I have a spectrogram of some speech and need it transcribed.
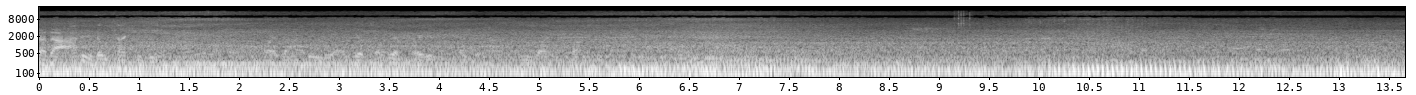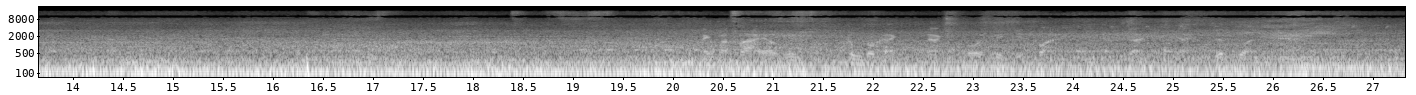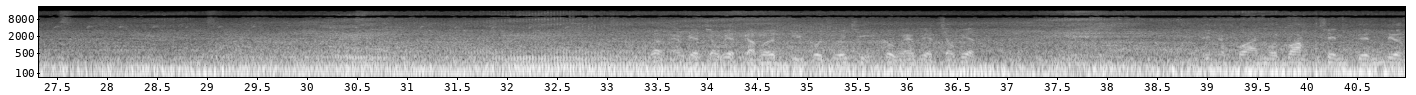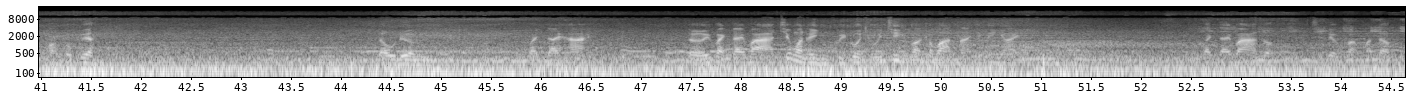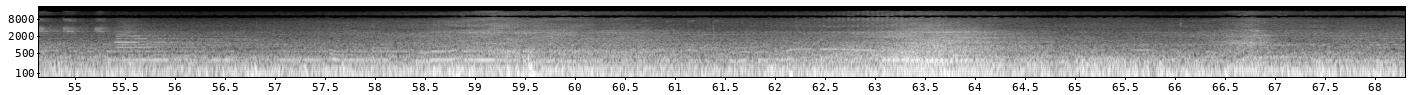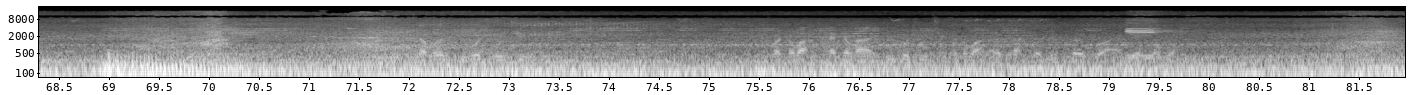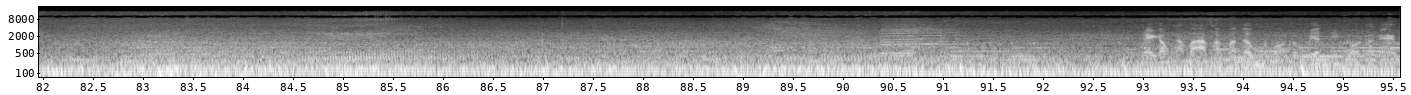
Trà đá thì đông khách ngoài ra thì ờ, việc giáo việc thấy các cửa hàng kinh doanh vâng. anh bán phải ở bên không có khách đang ngồi bên điện thoại đây, đây, rất buồn vâng em Việt cháu Việt cảm ơn quý cô chú anh chị cùng em Việt cháu Việt đi tham quan một vòng trên tuyến đường Hoàng Công Viên. Đầu đường vành đai 2 tới vành đai 3 trước màn hình quý cô chú anh chị và các bạn là những hình ảnh vành đai 3 rồi, trên đường Phạm Văn Đồng cảm ơn quý cô chú anh chị và các bạn hẹn gặp lại quý cô chú anh chị và các bạn ở các clip tới của em Việt Võ Việt ngay góc ngã ba Phạm Văn Đồng và Hoàng Công Viên thì có các em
